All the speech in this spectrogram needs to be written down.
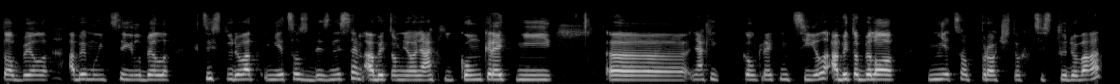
to byl, aby můj cíl byl chci studovat něco s biznisem, aby to mělo nějaký konkrétní, uh, nějaký konkrétní cíl, aby to bylo něco, proč to chci studovat.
